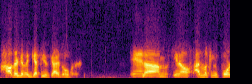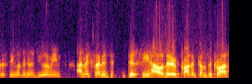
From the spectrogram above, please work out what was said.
how they're going to get these guys over. And um, you know, I'm looking forward to seeing what they're going to do. I mean, I'm excited to, to see how their product comes across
